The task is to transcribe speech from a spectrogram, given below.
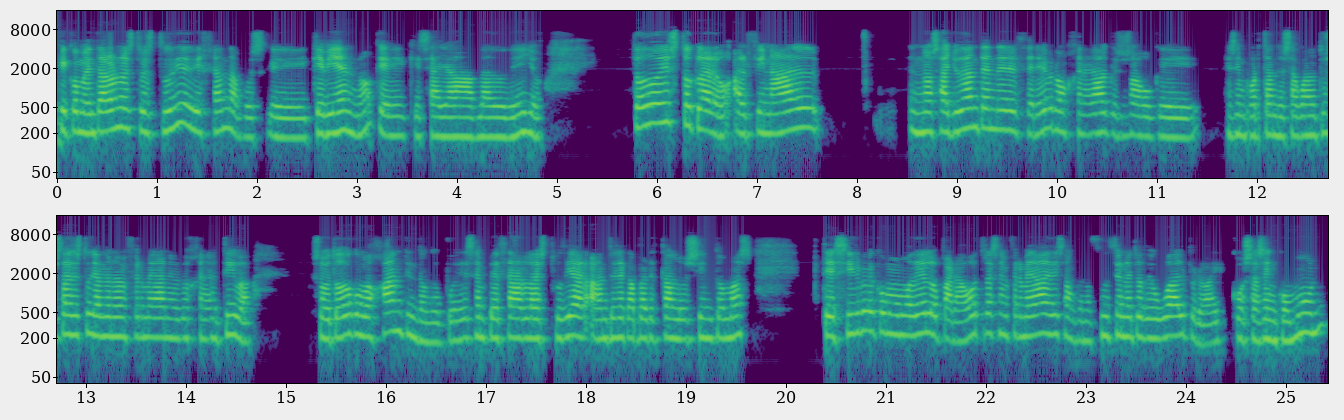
que comentaron nuestro estudio y dije, anda, pues qué bien, ¿no? Que, que se haya hablado de ello. Todo esto, claro, al final nos ayuda a entender el cerebro en general, que eso es algo que es importante. O sea, cuando tú estás estudiando una enfermedad neurodegenerativa, sobre todo como Huntington, que puedes empezarla a estudiar antes de que aparezcan los síntomas, te sirve como modelo para otras enfermedades, aunque no funcione todo igual, pero hay cosas en común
